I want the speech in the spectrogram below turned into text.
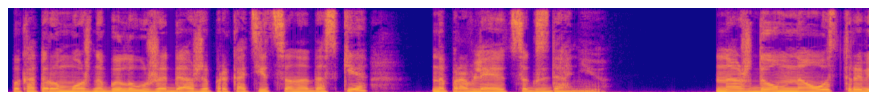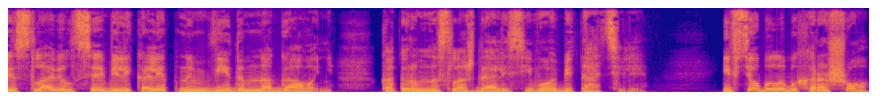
по которым можно было уже даже прокатиться на доске, направляются к зданию. Наш дом на острове славился великолепным видом на гавань, которым наслаждались его обитатели. И все было бы хорошо,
